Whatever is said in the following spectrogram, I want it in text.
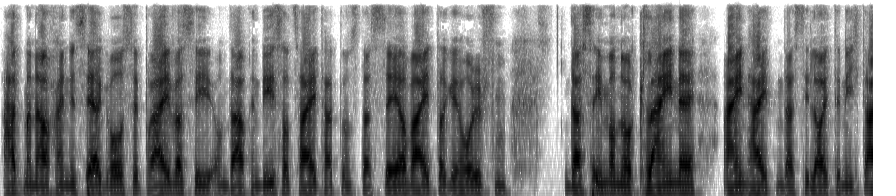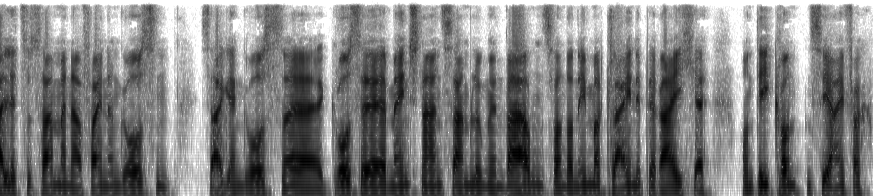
hat man auch eine sehr große Privacy. Und auch in dieser Zeit hat uns das sehr weitergeholfen, dass immer nur kleine Einheiten, dass die Leute nicht alle zusammen auf einen großen sage ich, groß, äh, große Menschenansammlungen waren, sondern immer kleine Bereiche. Und die konnten sie einfach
